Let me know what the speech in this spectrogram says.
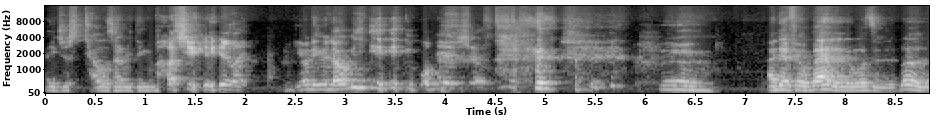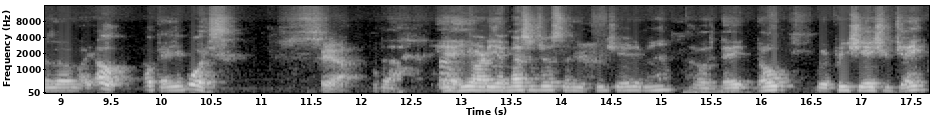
"Hey, just tell us everything about you." You're like, "You don't even know me. you want me on a show?" I did feel bad that it wasn't his brothers. I was like, "Oh, okay, your boys." Yeah. But, uh, yeah, he already had messaged us and he appreciated it, man. That was dope. We appreciate you, Jake.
